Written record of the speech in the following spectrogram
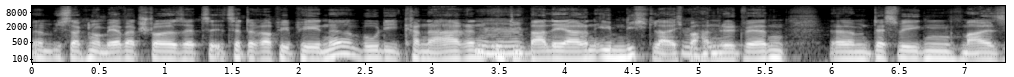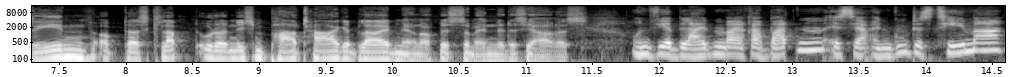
ähm, ich sage nur Mehrwertsteuersätze etc. pp., ne? wo die Kanaren mhm. und die Balearen eben nicht gleich mhm. behandelt werden. Ähm, deswegen mal sehen, ob das klappt oder nicht. Ein paar Tage bleiben ja noch bis zum Ende des Jahres. Und wir bleiben bei Rabatten, ist ja ein gutes Thema.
